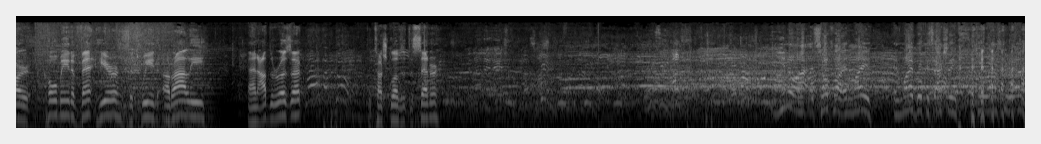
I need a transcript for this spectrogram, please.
Our co-main event here between Arali and Abdurrazak. The touch gloves at the center. You know, so far in my in my book, it's actually two rounds to one.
